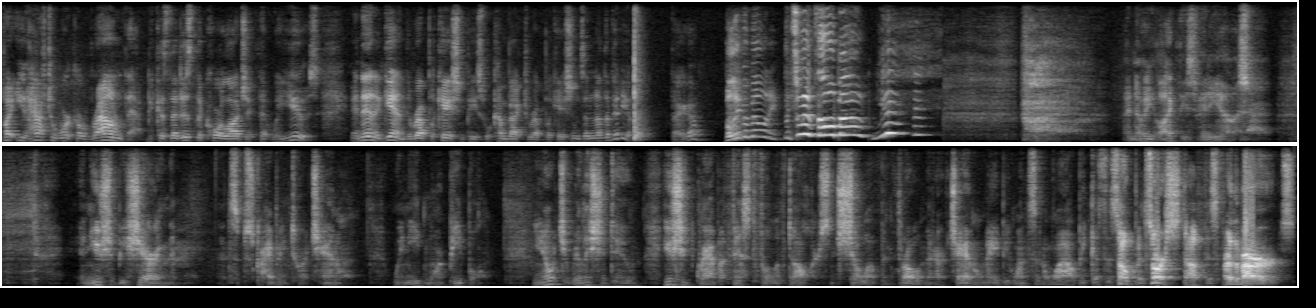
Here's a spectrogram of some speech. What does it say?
but you have to work around that because that is the core logic that we use. And then again, the replication piece, we'll come back to replications in another video. There you go. Believability. That's what it's all about. Yeah. I know you like these videos and you should be sharing them and subscribing to our channel. We need more people. You know what you really should do? You should grab a fistful of dollars and show up and throw them at our channel maybe once in a while because this open source stuff is for the birds.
